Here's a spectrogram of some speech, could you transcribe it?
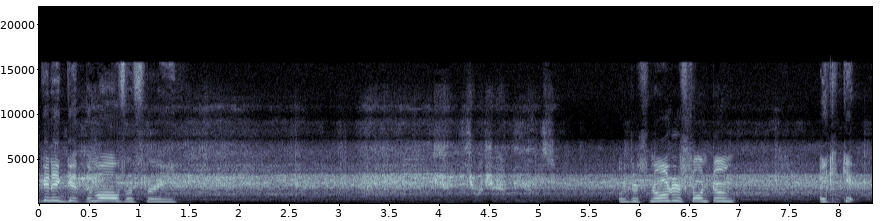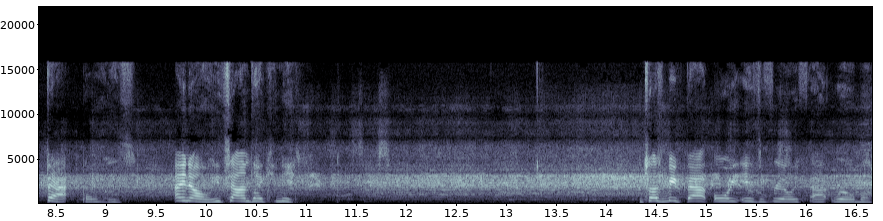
I'm gonna get them all for free. Choose your champions. I just noticed something. I could get fat boys. I know, he sounds like an idiot. Trust me, Fat Boy is a really fat robot.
